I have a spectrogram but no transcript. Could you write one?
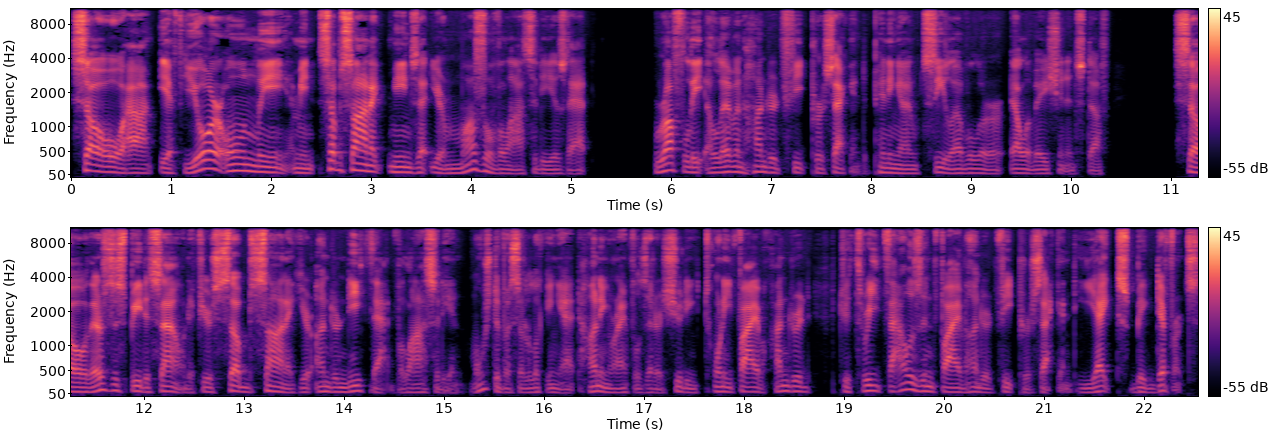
So uh, if you're only, I mean, subsonic means that your muzzle velocity is at roughly 1100 feet per second, depending on sea level or elevation and stuff. So there's the speed of sound. If you're subsonic, you're underneath that velocity. And most of us are looking at hunting rifles that are shooting 2,500 to 3,500 feet per second. Yikes, big difference.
